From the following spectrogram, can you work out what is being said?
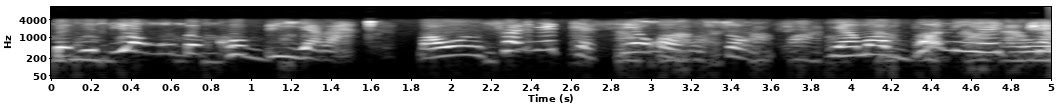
baabi bi a ɔmo bɛkɔ biara ma wɔn nsa nyɛ kɛseɛ wɔ mo so nyama bɔne yɛtwa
